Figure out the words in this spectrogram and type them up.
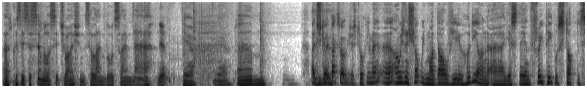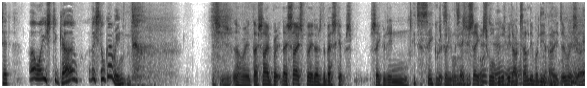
because it's a similar situation. It's a landlord saying, "Nah." yeah. Yeah. Yeah. Um, Uh, just going back to what we were just talking about, uh, I was in a shop with my Bellevue hoodie on uh, yesterday, and three people stopped and said, "Oh, I used to go. Are they still going?" This is, I mean, they say they say Speedo is the best kept secret in. it's a secret sport. It's a secret sport, sport yeah, because we don't yeah. tell anybody about it, do we? So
